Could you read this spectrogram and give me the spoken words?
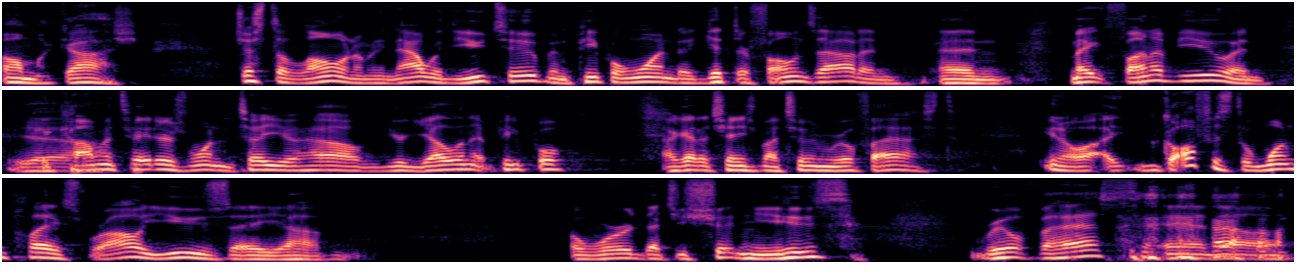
Oh my gosh. Just alone. I mean, now with YouTube and people wanting to get their phones out and, and make fun of you, and the commentators wanting to tell you how you're yelling at people, I got to change my tune real fast. You know, I, golf is the one place where I'll use a, um, a word that you shouldn't use real fast. And um,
